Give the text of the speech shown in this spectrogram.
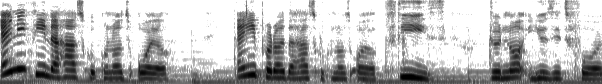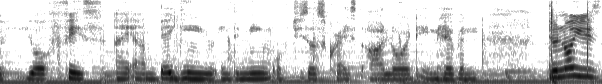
Anything that has coconut oil, any product that has coconut oil, please do not use it for your face. I am begging you in the name of Jesus Christ, our Lord in heaven. Do not use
